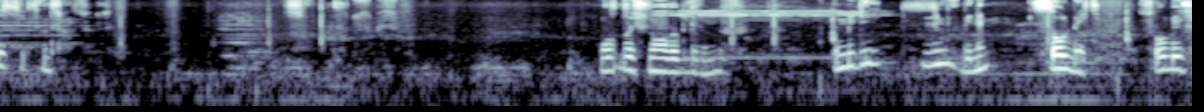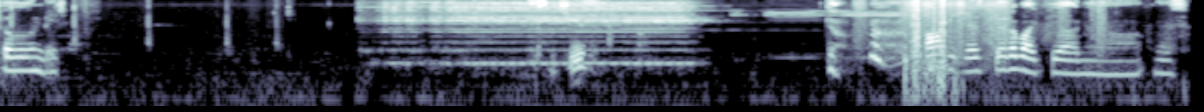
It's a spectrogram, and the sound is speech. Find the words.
Ve 80 transfer. O da şunu alabilirim. Sizin benim sol bek. Sol bek alalım bir. 8 ya. Abi seslere bak yani ya. Neyse.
